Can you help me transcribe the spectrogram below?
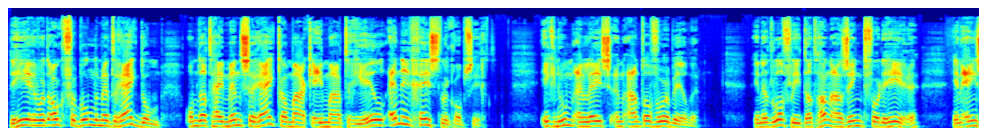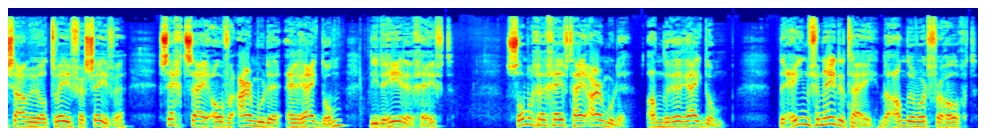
De Heer wordt ook verbonden met rijkdom, omdat hij mensen rijk kan maken in materieel en in geestelijk opzicht. Ik noem en lees een aantal voorbeelden. In het loflied dat Hanna zingt voor de Heere, in 1 Samuel 2 vers 7, zegt zij over armoede en rijkdom die de Heere geeft. Sommigen geeft hij armoede, andere rijkdom. De een vernedert hij, de ander wordt verhoogd.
